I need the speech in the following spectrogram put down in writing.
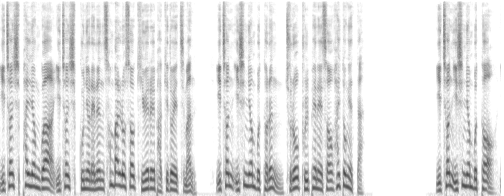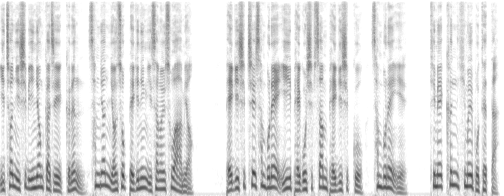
2018년과 2019년에는 선발로서 기회를 받기도 했지만 2020년부터는 주로 불펜에서 활동했다. 2020년부터 2022년까지 그는 3년 연속 100이닝 이상을 소화하며 127 3분의 2, 153, 129, 3분의 1 팀에 큰 힘을 보탰다.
